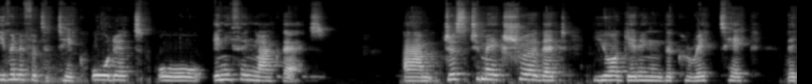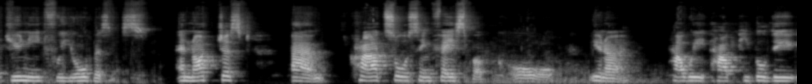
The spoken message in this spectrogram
even if it's a tech audit or anything like that, um, just to make sure that you are getting the correct tech that you need for your business and not just um, crowdsourcing Facebook or, you know, how we how people do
